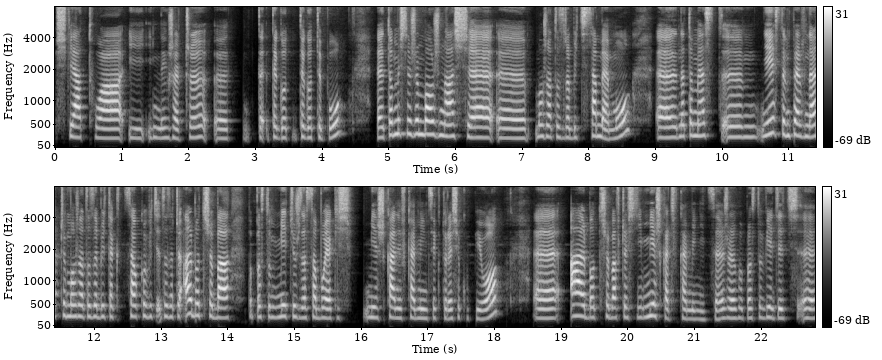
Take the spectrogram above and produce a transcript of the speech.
światła i innych rzeczy e, te, tego, tego typu, e, to myślę, że można się, e, można to zrobić samemu. E, natomiast nie jestem pewna, czy można to zrobić tak całkowicie, to znaczy albo trzeba po prostu mieć już za sobą jakieś mieszkanie w kamienicy, które się kupiło, E, albo trzeba wcześniej mieszkać w kamienicy, żeby po prostu wiedzieć, e,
